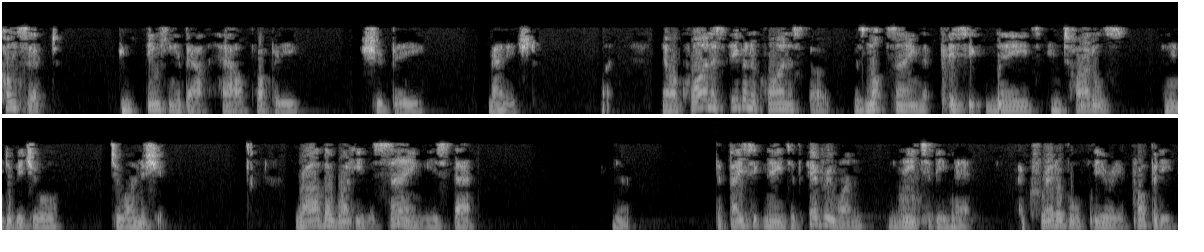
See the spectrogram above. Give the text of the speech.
concept in thinking about how property should be managed. Now Aquinas, even Aquinas though, was not saying that basic needs entitles an individual to ownership. Rather, what he was saying is that you know, the basic needs of everyone need to be met. A credible theory of property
